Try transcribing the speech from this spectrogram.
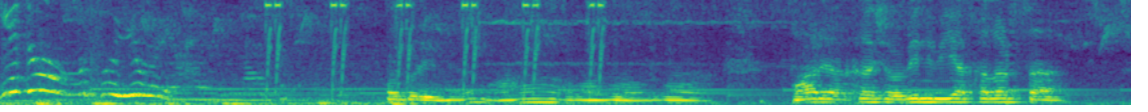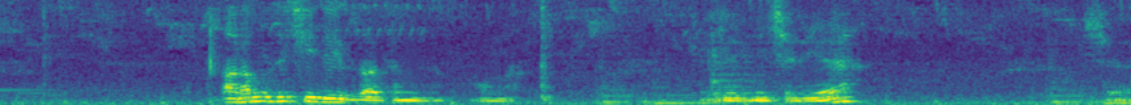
gece olmuş Helena. O da uyumuyor. Aa, orada orada. Var ya arkadaşlar o beni bir yakalarsa. Aramız hiç iyi değil zaten bizim onunla. Girdi içeriye. Şöyle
